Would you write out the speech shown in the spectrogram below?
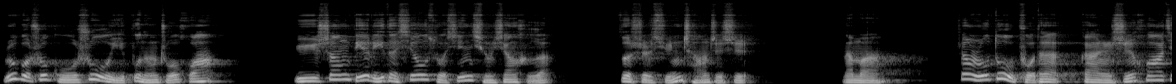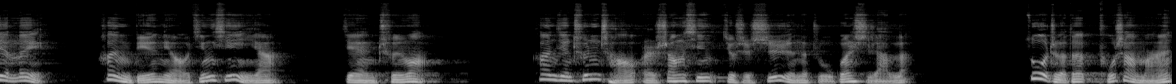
如果说古树已不能着花，与伤别离的萧索心情相合，自是寻常之事。那么，正如杜甫的“感时花溅泪，恨别鸟惊心”一样，见春望，看见春潮而伤心，就是诗人的主观使然了。作者的《菩萨蛮》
